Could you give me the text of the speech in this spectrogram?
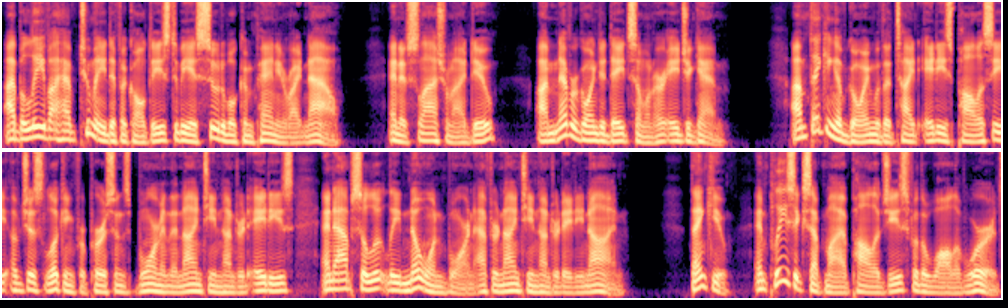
I believe I have too many difficulties to be a suitable companion right now and if slash when I do, I'm never going to date someone her age again. I'm thinking of going with a tight 80s policy of just looking for persons born in the 1980s and absolutely no one born after 1989. Thank you, and please accept my apologies for the wall of words.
